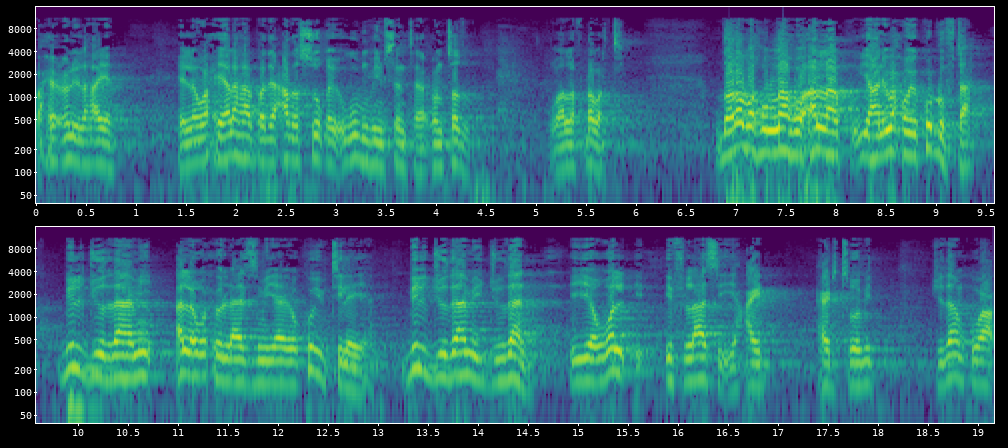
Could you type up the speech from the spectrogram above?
waxay cuni lahaayeen. Ilan waxyaalaha badeecada suuqay ugu muhiimsan tahay cuntadu. Waa lafdhabarti darabahu llahu allah yani waxway ku dhuftaa biljudaami alla wuxuu laasimiyaa oo ku ibtileeyaa biljudaami judaan iyo wal iflaasi iyo caydh caydhtoobid judaamku waa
